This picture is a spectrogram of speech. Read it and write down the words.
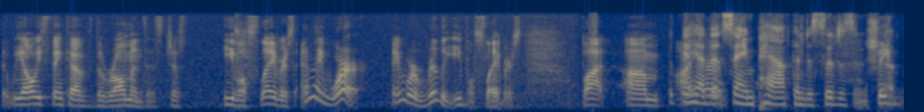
that we always think of the Romans as just evil slavers, and they were. They were really evil slavers. But, um, but they I had heard- that same path into citizenship.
